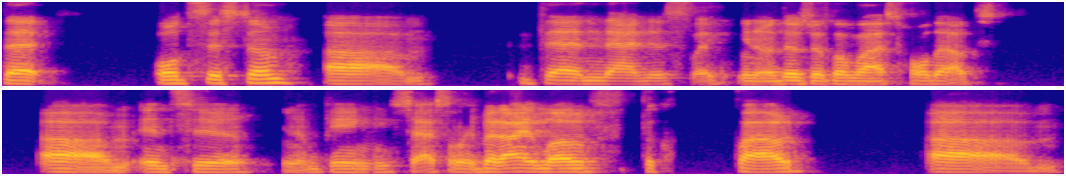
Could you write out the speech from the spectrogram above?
that old system, um, then that is like you know those are the last holdouts um, into you know being SaaS only. But I love the cloud. Um,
